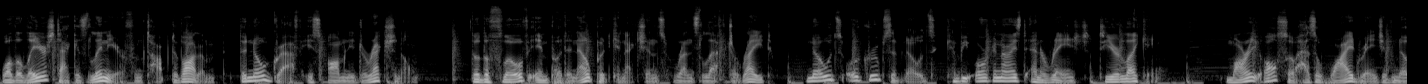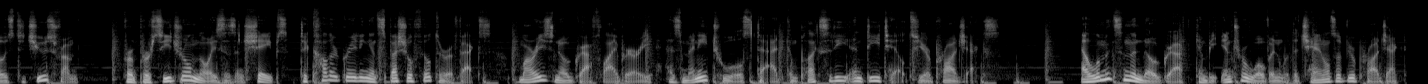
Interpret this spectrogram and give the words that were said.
While the layer stack is linear from top to bottom, the Node Graph is omnidirectional, Though the flow of input and output connections runs left to right, nodes or groups of nodes can be organized and arranged to your liking. Mari also has a wide range of nodes to choose from. From procedural noises and shapes to color grading and special filter effects, Mari's node graph library has many tools to add complexity and detail to your projects. Elements in the node graph can be interwoven with the channels of your project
